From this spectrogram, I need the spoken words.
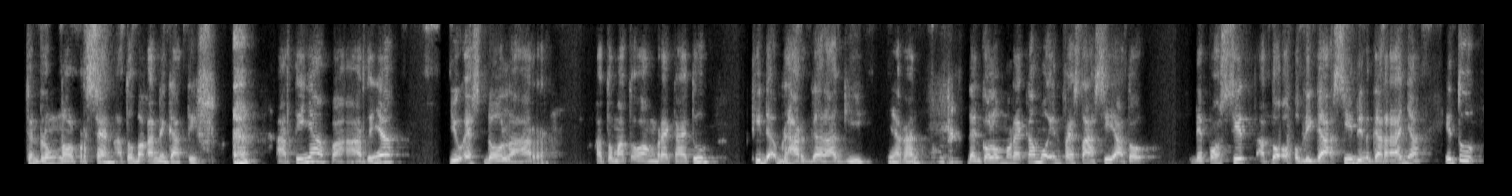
cenderung 0% atau bahkan negatif. Artinya apa? Artinya US dollar atau mata uang mereka itu tidak berharga lagi, ya kan? Dan kalau mereka mau investasi atau deposit atau obligasi di negaranya, itu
